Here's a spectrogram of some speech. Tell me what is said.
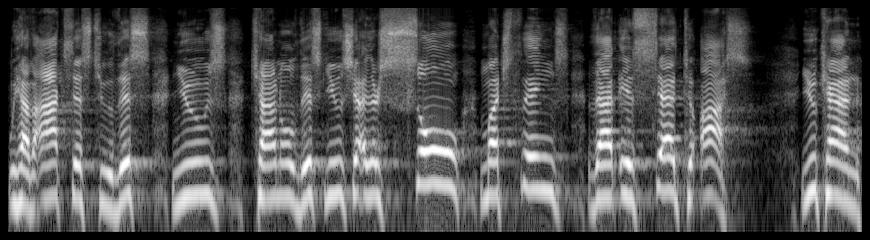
We have access to this news channel, this news channel. There's so much things that is said to us. You can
